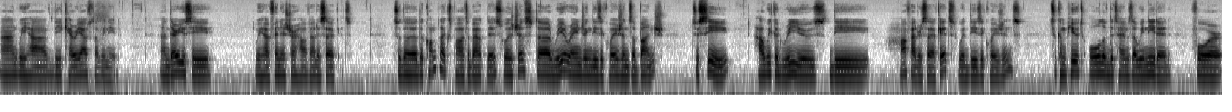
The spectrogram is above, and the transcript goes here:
And we have the carry out that we need. And there you see we have finished our half adder circuit so the the complex part about this was just uh, rearranging these equations a bunch to see how we could reuse the half adder circuit with these equations to compute all of the terms that we needed for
